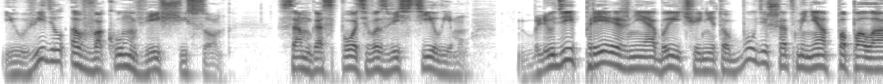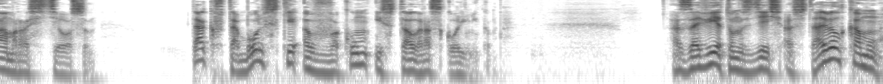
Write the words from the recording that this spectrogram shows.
И увидел Аввакум вещий сон. Сам Господь возвестил ему — Блюди прежние обычаи, не то будешь от меня пополам растесан. Так в Тобольске Аввакум и стал раскольником. А завет он здесь оставил кому?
